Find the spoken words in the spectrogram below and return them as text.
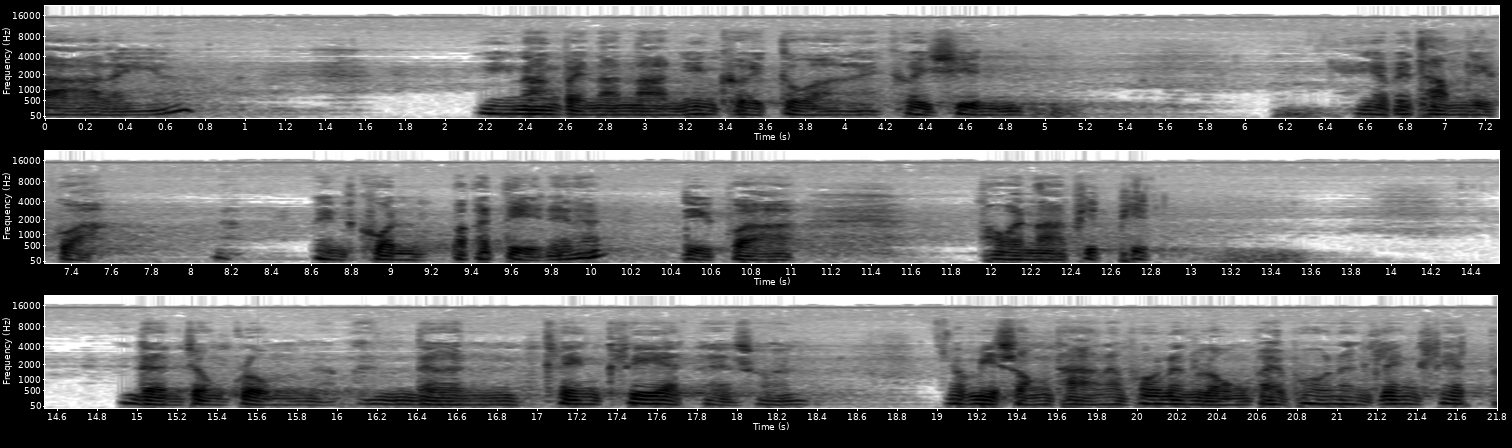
ดาอะไรเงี้ยยิ่งนั่งไปนานๆยิ่งเคยตัวเคยชิน อย่าไปทำดีกว่า เป็นคนปกตินี่นะดีกว่าภาวนาผิดๆเดินจงกรมเดินเคร่งเครียดอะไรส่วนก็มีสองทางนะพวกหนึ่งหลงไป พวกหนึ่งเคร่งเครียดไป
